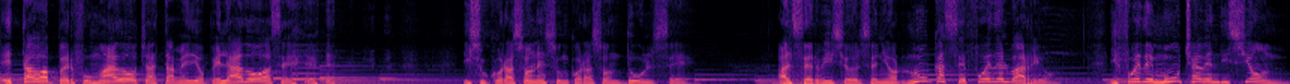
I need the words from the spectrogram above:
Estaba perfumado, ya está medio pelado, hace... y su corazón es un corazón dulce al servicio del Señor. Nunca se fue del barrio y fue de mucha bendición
